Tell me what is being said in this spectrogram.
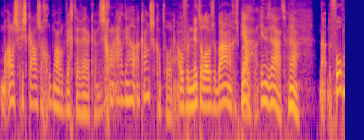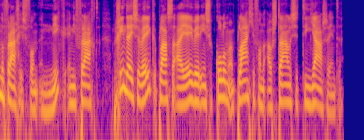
Om alles fiscaal zo goed mogelijk weg te werken. Het is gewoon eigenlijk een heel accountskantoor. Ja, over nutteloze banen gesproken. Ja, inderdaad. Ja. Nou, de volgende vraag is van Nick. En die vraagt... Begin deze week plaatste AJ weer in zijn column een plaatje van de Australische 10-jaarsrente.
